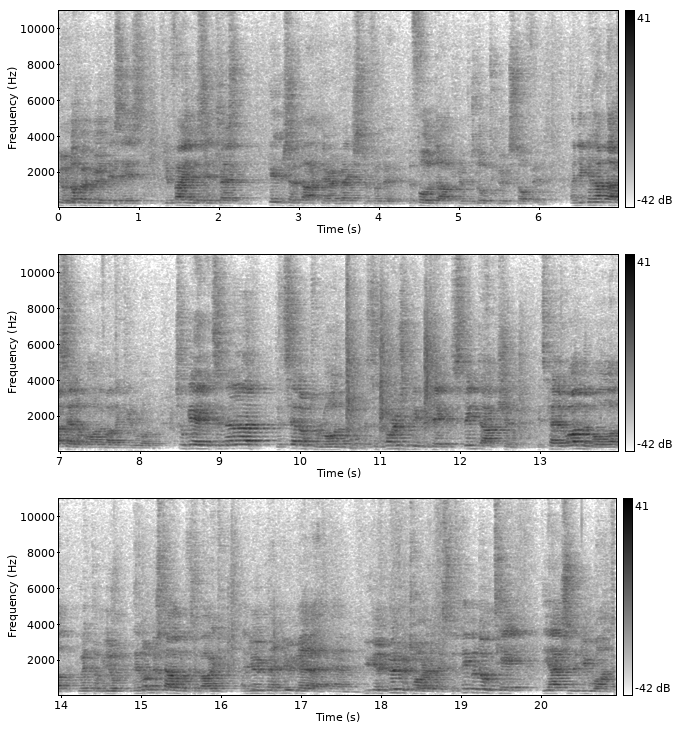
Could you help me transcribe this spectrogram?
You know, look how good this is you find this interesting, get yourself back there and register for the, the full document. There's loads of good stuff in it. And you can have that set up automatically run. So again, it's an ad that's set up to run. It's encouraging people to take a distinct action. It's kind of on the ball with them. You know, they understand what it's about, and you get you get a um, you get a good return on this because people don't take the action that you want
